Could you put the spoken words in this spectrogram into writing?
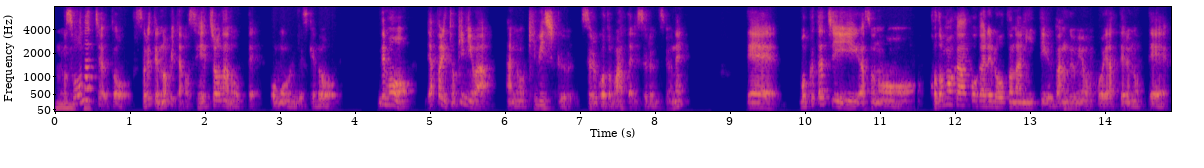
でもそうなっちゃうと、それってのび太の成長なのって思うんですけど、でも、やっぱり時には、あの、厳しくすることもあったりするんですよね。で、僕たちがその、子供が憧れる大人にっていう番組をこうやってるのって、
